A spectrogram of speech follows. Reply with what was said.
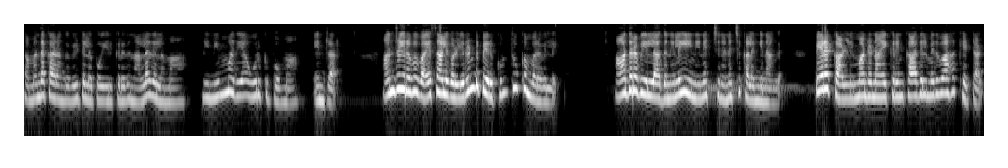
சம்பந்தக்காரங்க வீட்டுல போய் இருக்கிறது நல்லதில்லம்மா. நீ நிம்மதியா ஊருக்கு போமா என்றார். அன்று இரவு வயசாளிகள் இரண்டு பேருக்கும் தூக்கம் வரவில்லை. ஆதரவு இல்லாத நிலையை நினைச்சு நினைச்சு கலங்கினாங்க. பேரக்காள் நிம்மாண்டு நாயக்கரின் காதில் மெதுவாக கேட்டாள்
